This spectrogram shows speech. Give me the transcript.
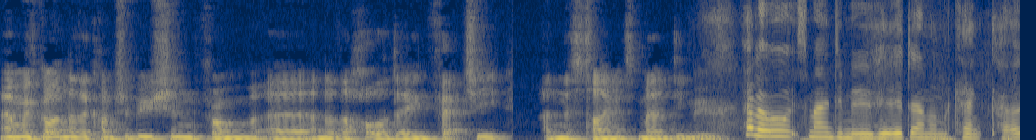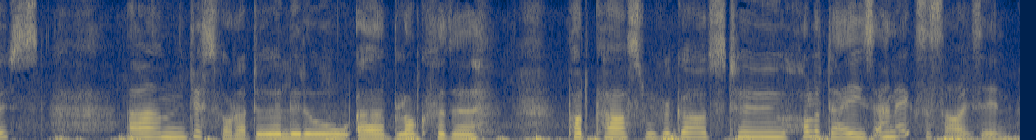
And we've got another contribution from uh, another holiday in Fetchy, and this time it's Mandy Moo. Hello, it's Mandy Moo here down on the Kent coast. Um, just thought I'd do a little uh, blog for the podcast with regards to holidays and exercising.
